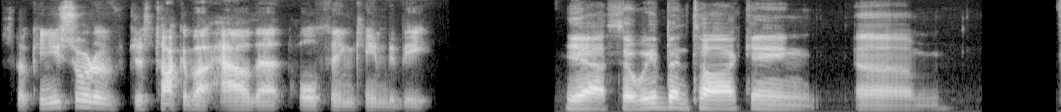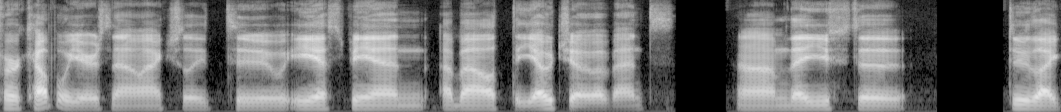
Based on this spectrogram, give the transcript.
So can you sort of just talk about how that whole thing came to be? Yeah, so we've been talking um, for a couple years now, actually, to ESPN about the Ocho event. Um, they used to do like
